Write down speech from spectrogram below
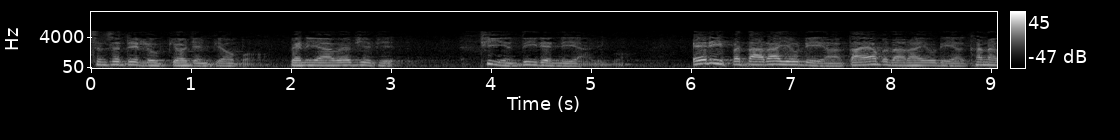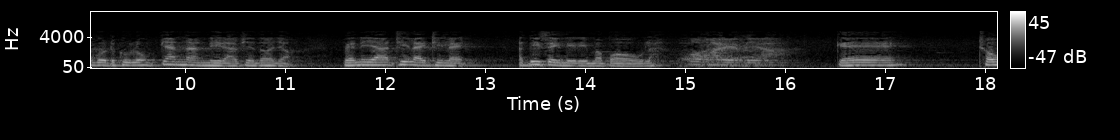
sensitive လို့ပြောခြင်းပြောပေါ့ဘယ်နေရာပဲဖြစ်ဖြစ်ထိရင်သိတဲ့နေရာလေးပေါ့ အဲ့ဒီပတာရယုတ်တွေဟာကာယပတာရယုတ်တွေဟာခန္ဓာကိုယ်တစ်ခုလုံးပြန့်နှံ့နေတာဖြစ်သောကြောင့်ဘယ်နေရာထိလိုက်ထိလိုက်အသိစိတ်လေးတွေမပေါ်ဘူးလားပေါ်ပါရဲ့ဗျာကဲထုံ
